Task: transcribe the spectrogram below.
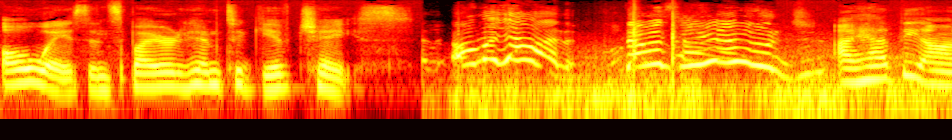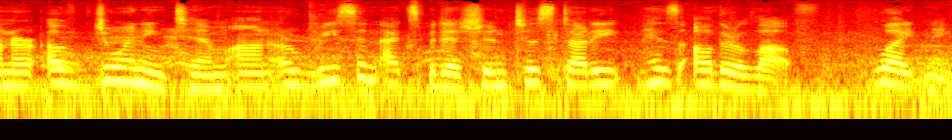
always inspired him to give chase. Oh my god! That was huge! I had the honor of joining Tim on a recent expedition to study his other love, lightning.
